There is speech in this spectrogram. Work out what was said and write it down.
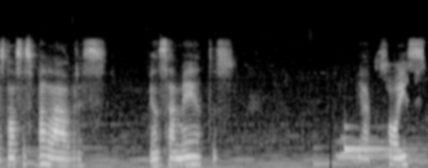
as nossas palavras, pensamentos e ações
